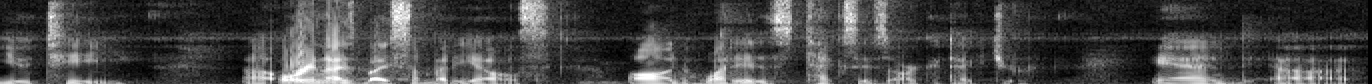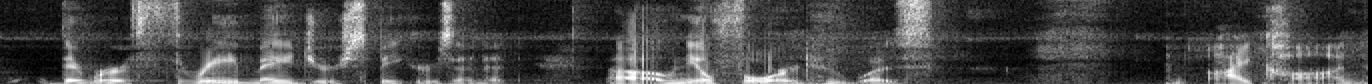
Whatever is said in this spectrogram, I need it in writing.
UT uh, organized by somebody else on what is Texas architecture. And uh, there were three major speakers in it. Uh, O'Neil Ford, who was an icon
